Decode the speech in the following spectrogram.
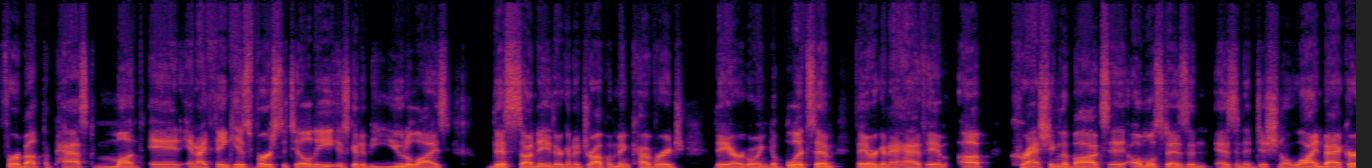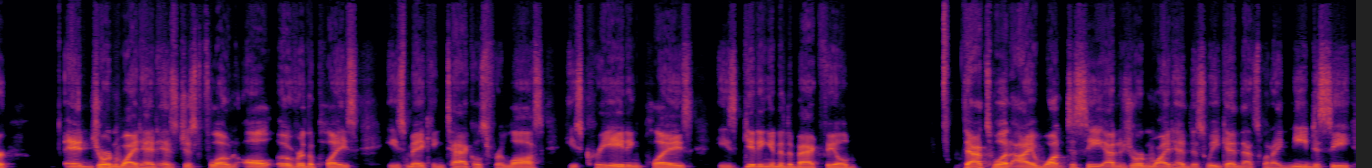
for about the past month. And and I think his versatility is going to be utilized this Sunday. They're going to drop him in coverage. They are going to blitz him. They are going to have him up crashing the box eh, almost as an as an additional linebacker. And Jordan Whitehead has just flown all over the place. He's making tackles for loss. He's creating plays. He's getting into the backfield. That's what I want to see out of Jordan Whitehead this weekend. That's what I need to see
